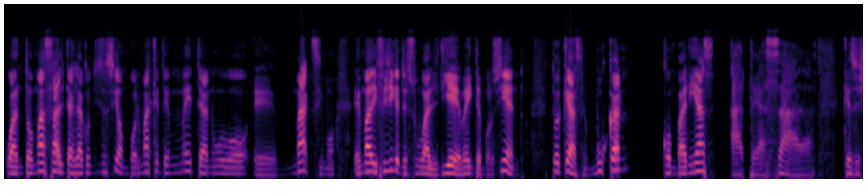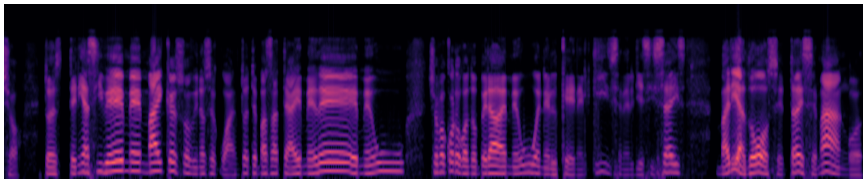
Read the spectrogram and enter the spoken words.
Cuanto más alta es la cotización, por más que te mete a nuevo eh, máximo, es más difícil que te suba al 10, 20%. Entonces, ¿qué hacen? Buscan compañías atrasadas, qué sé yo. Entonces tenías IBM, Microsoft y no sé cuánto. Entonces te pasaste a AMD, MU. Yo me acuerdo cuando operaba MU en el que, en el 15, en el 16, valía 12, 13 mangos.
